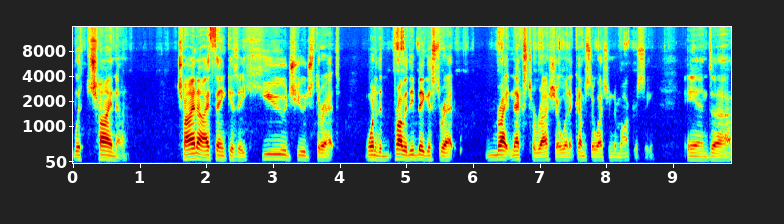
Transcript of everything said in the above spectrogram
with China. China, I think, is a huge, huge threat. One of the probably the biggest threat, right next to Russia when it comes to Western democracy. And uh,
